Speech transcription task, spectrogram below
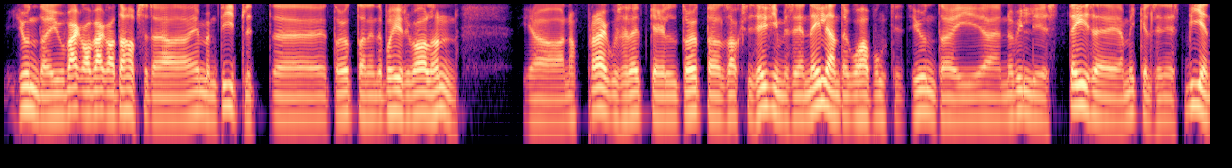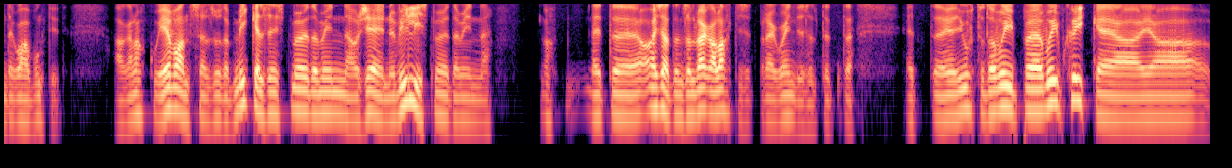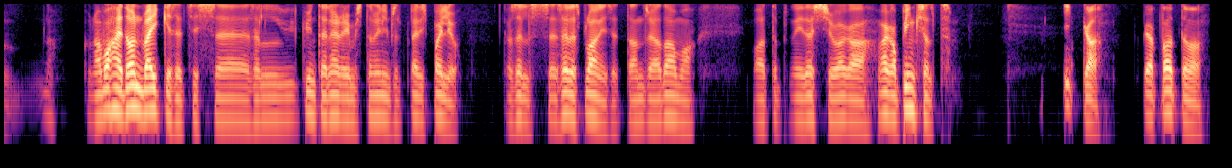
Hyundai ju väga-väga tahab seda MM-tiitlit äh,, Toyota nende põhirivaal on, ja noh, praegusel hetkel Toyota saaks siis esimese ja neljanda koha punktid, Hyundai Novilli eest teise ja Mikkelsoni eest viienda koha punktid. aga noh, kui Evans seal suudab Mikkelsonist mööda minna, Ogier Novillist mööda minna, noh, need äh, asjad on seal väga lahtised praegu endiselt, et et äh, juhtuda võib, võib kõike ja, ja noh, kuna vahed on väikesed, siis äh, seal küünte närimist on ilmselt päris palju. ka selles, selles plaanis, et Andre Adamo vaatab neid asju väga, väga pingsalt ikka, peab vaatama,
